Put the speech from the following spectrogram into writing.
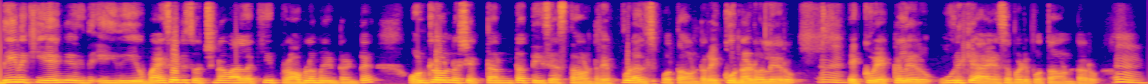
దీనికి ఏం ఇది- మైసైటిస్ వచ్చిన వాళ్ళకి ప్రాబ్లం ఏంటంటే ఒంట్లో ఉన్న శక్తి అంతా తీసేస్తూ ఉంటారు ఎప్పుడు అలసిపోతూ ఉంటారు. ఎక్కువ నడవలేరు. ఎక్కువ ఎక్కలేరు ఊరికే ఆయాసపడిపోతూ ఉంటారు. ఉమ్.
